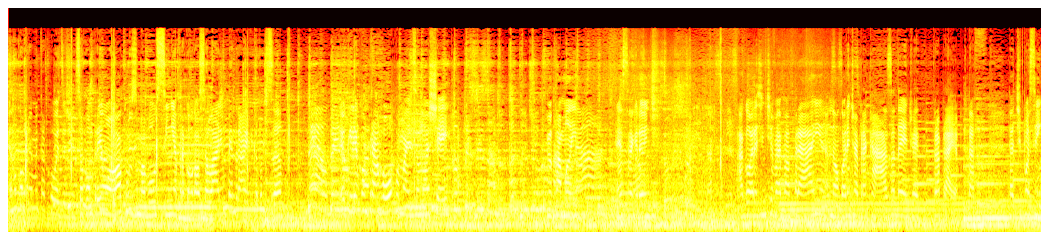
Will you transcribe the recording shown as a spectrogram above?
Eu não comprei muita coisa, gente. Só comprei um óculos, uma bolsinha pra colocar o celular e um pendrive que eu tô precisando. Eu queria comprar roupa, mas eu não achei. Meu tamanho extra grande. Agora a gente vai pra praia. Não, agora a gente vai pra casa, daí a gente vai pra praia. Porque tá, tá tipo assim,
